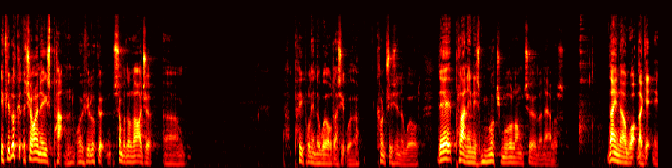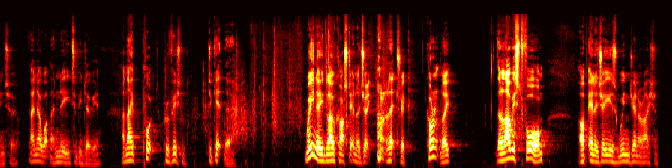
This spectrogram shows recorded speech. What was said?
if you look at the Chinese pattern, or if you look at some of the larger um, people in the world, as it were, countries in the world, their planning is much more long term than ours. They know what they're getting into, they know what they need to be doing, and they put provision to get there. We need low cost energy, electric. Currently, the lowest form of energy is wind generation.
